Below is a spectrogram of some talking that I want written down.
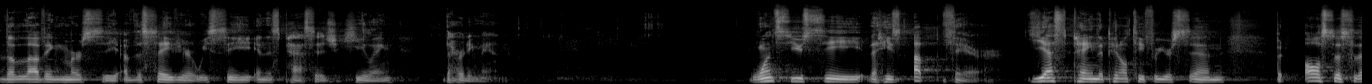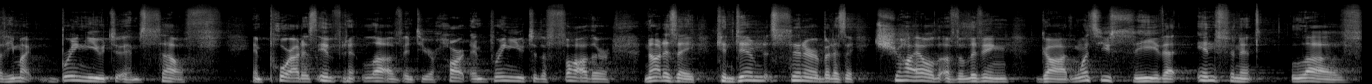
the loving mercy of the Savior we see in this passage healing the hurting man once you see that he's up there, yes, paying the penalty for your sin, but also so that he might bring you to himself and pour out his infinite love into your heart and bring you to the Father, not as a condemned sinner, but as a child of the living God. Once you see that infinite love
